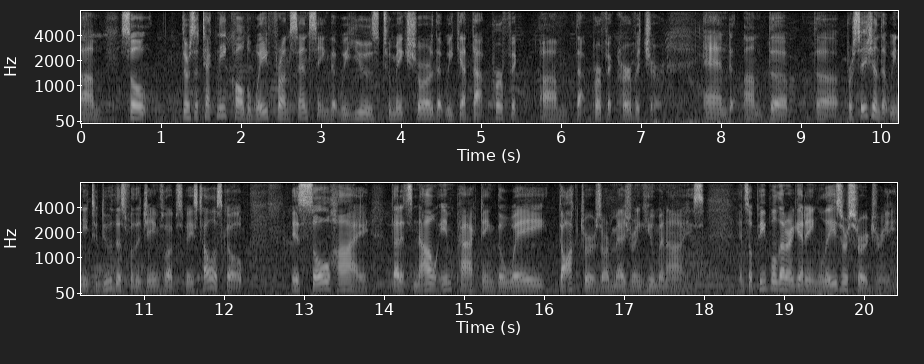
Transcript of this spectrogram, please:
Um, so there's a technique called wavefront sensing that we use to make sure that we get that perfect um, that perfect curvature, and um, the the precision that we need to do this for the James Webb Space Telescope is so high that it's now impacting the way doctors are measuring human eyes. And so people that are getting laser surgery,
